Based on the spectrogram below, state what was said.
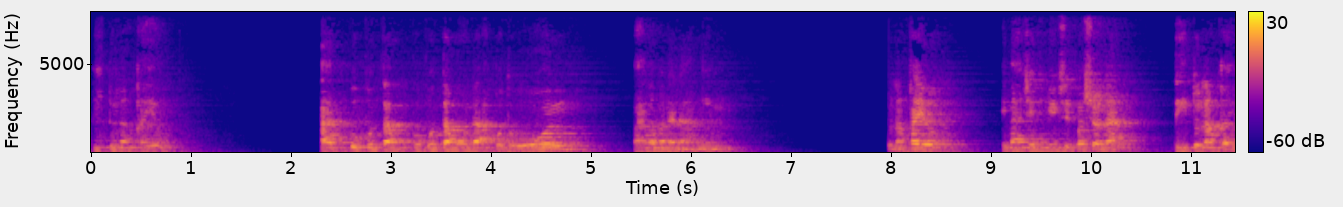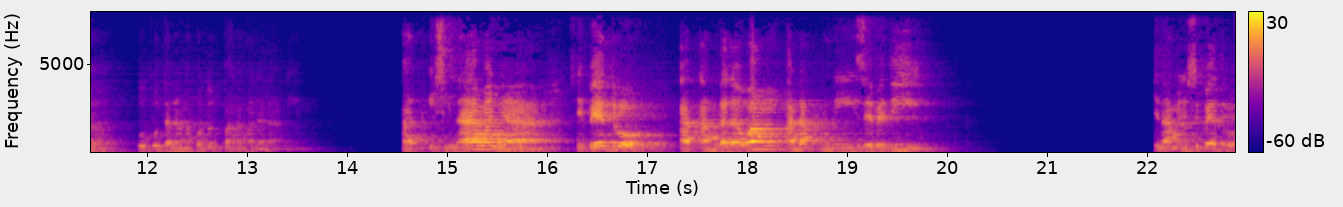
dito lang kayo. At pupunta, pupunta muna ako doon para manalangin. Dito lang kayo. Imagine niyo yung sitwasyon na dito lang kayo, pupunta lang ako doon para manalangin. At isinama niya si Pedro at ang dalawang anak ni Zebedee. Sinama niya si Pedro,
